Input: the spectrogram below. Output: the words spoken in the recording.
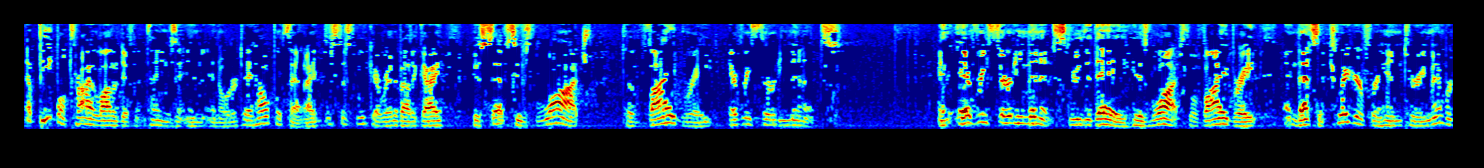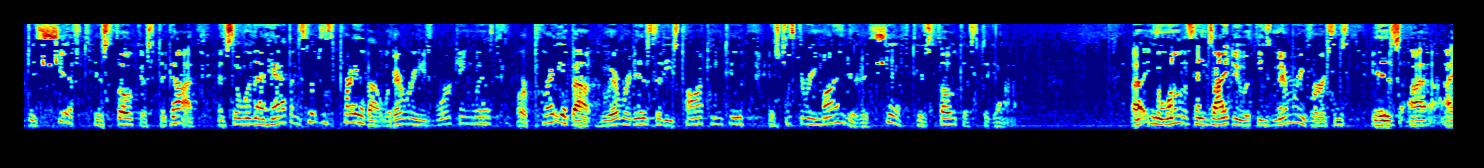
Now, people try a lot of different things in, in order to help with that. I, just this week, I read about a guy who sets his watch to vibrate every 30 minutes. And every 30 minutes through the day, his watch will vibrate, and that's a trigger for him to remember to shift his focus to God. And so when that happens, he'll just pray about whatever he's working with or pray about whoever it is that he's talking to. It's just a reminder to shift his focus to God. Uh, you know, one of the things I do with these memory verses is I, I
